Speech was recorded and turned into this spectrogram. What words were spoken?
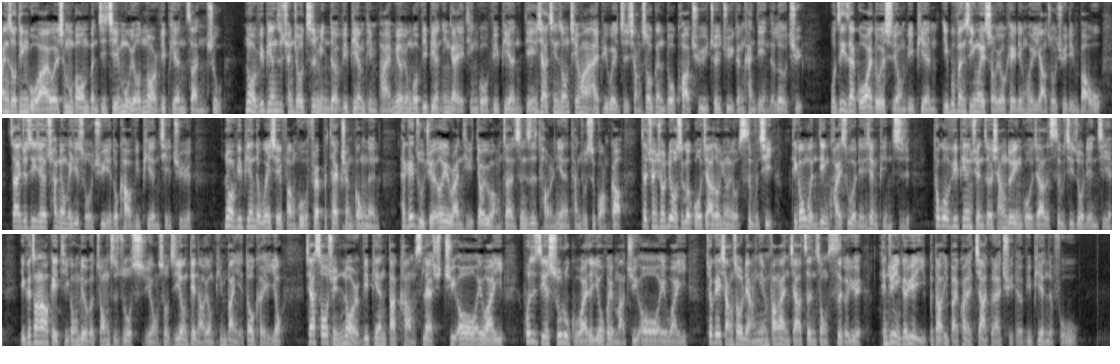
欢迎收听股癌，我是木工。本期节目由诺尔 VPN 赞助。诺尔 VPN 是全球知名的 VPN 品牌，没有用过 VPN 应该也听过 VPN。点一下，轻松切换 IP 位置，享受更多跨区域追剧跟看电影的乐趣。我自己在国外都会使用 VPN，一部分是因为手游可以连回亚洲区领宝物，再就是一些串流媒体所需也都靠 VPN 解决。NORVPN 的威胁防护 （Threat Protection） 功能，还可以阻绝恶意软体、钓鱼网站，甚至讨人厌的弹出式广告。在全球六十个国家都拥有伺服器，提供稳定快速的连线品质。透过 VPN 选择相对应国家的伺服器做连接，一个账号可以提供六个装置做使用，手机用、电脑用、平板也都可以用。现在搜寻 nordvpn.com/gooaye，或是直接输入股癌的优惠码 gooaye，就可以享受两年方案加赠送四个月，平均一个月以不到一百块的价格来取得 VPN 的服务。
